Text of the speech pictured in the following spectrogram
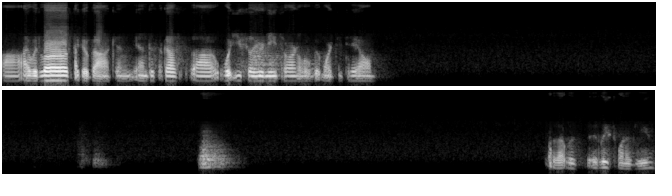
Uh, I would love to go back and, and discuss uh, what you feel your needs are in a little bit more detail. So that was at least one of you.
